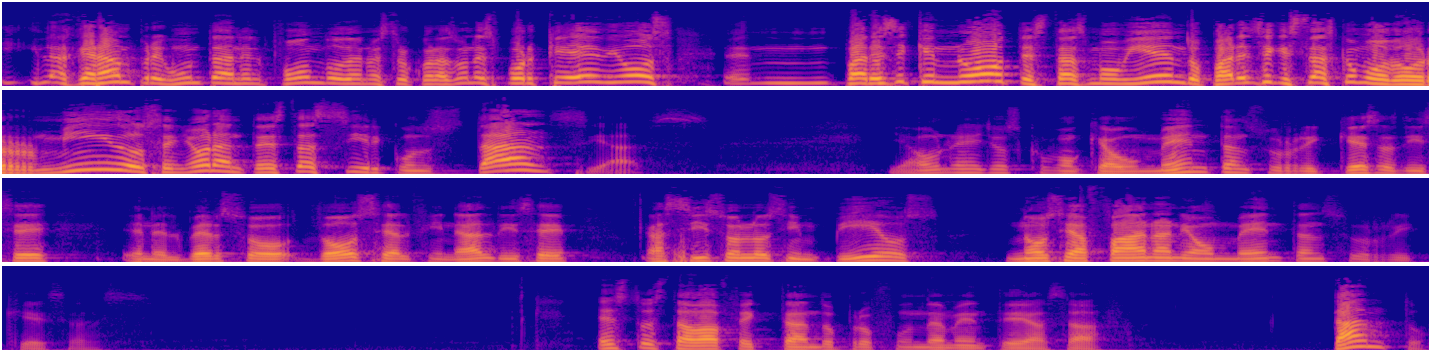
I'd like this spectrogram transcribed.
Y la gran pregunta en el fondo de nuestro corazón es, ¿por qué Dios eh, parece que no te estás moviendo? Parece que estás como dormido, Señor, ante estas circunstancias. Y aún ellos como que aumentan sus riquezas, dice en el verso 12 al final, dice, así son los impíos no se afanan y aumentan sus riquezas. Esto estaba afectando profundamente a Asaf. Tanto,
